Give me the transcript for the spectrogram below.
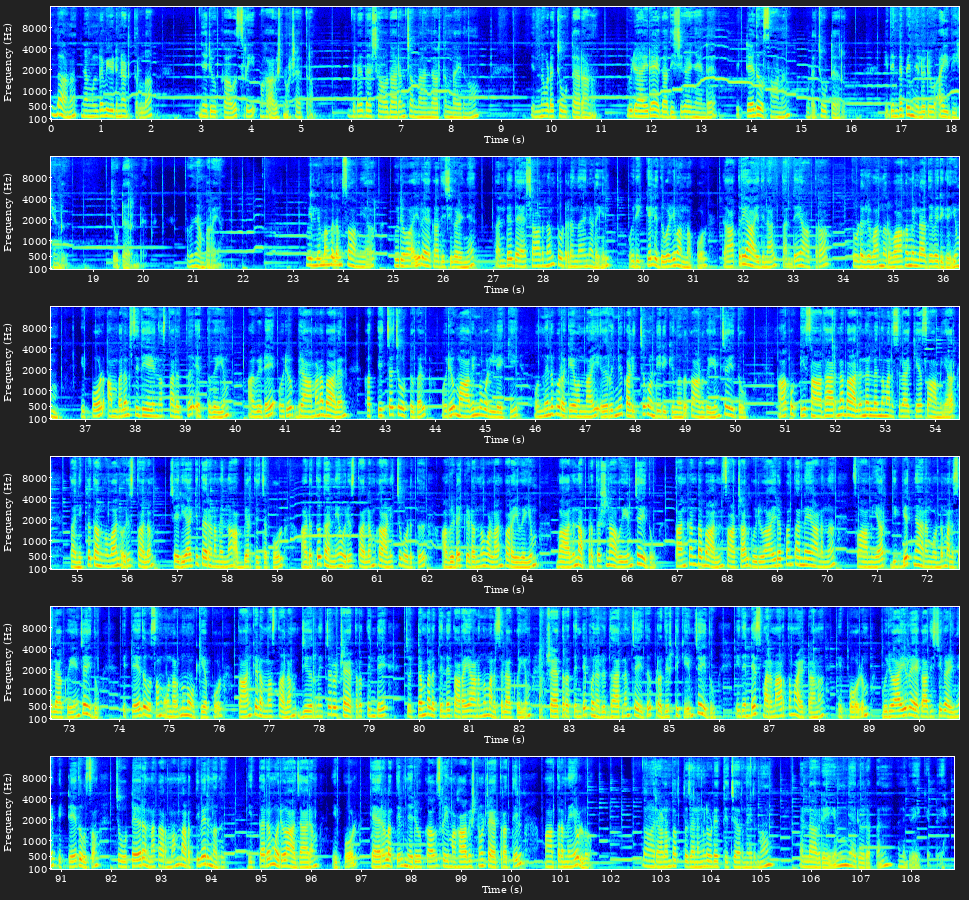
ഇതാണ് ഞങ്ങളുടെ വീടിനടുത്തുള്ള ഞെരൂക്കാവ് ശ്രീ മഹാവിഷ്ണു ക്ഷേത്രം. ഇവിടെ ദശാവതാരം ചന്ദനം ചാർത്തുണ്ടായിരുന്നു ഇന്നിവിടെ ചൂട്ടേറാണ് ഗുരുവായൂർ ഏകാദശി കഴിഞ്ഞതിന്റെ പിറ്റേ ദിവസമാണ് ഇവിടെ ചൂട്ടേറ് ഇതിന്റെ പിന്നിലൊരു ഐതിഹ്യമുണ്ട് ചൂട്ടേറിന്റെ അത് ഞാൻ പറയാം. വില്യമംഗലം സ്വാമിയാർ ഗുരുവായൂർ ഏകാദശി കഴിഞ്ഞ് തന്റെ ദേശാടനം തുടരുന്നതിനിടയിൽ ഒരിക്കൽ ഇതുവഴി വന്നപ്പോൾ രാത്രിയായതിനാൽ തന്റെ യാത്ര തുടരുവാൻ നിർവാഹമില്ലാതെ വരികയും ഇപ്പോൾ അമ്പലം സ്ഥിതി ചെയ്യുന്ന സ്ഥലത്ത് എത്തുകയും അവിടെ ഒരു ബ്രാഹ്മണ ബാലൻ കത്തിച്ച ചൂട്ടുകൾ ഒരു മാവിൻ മുകളിലേക്ക് ഒന്നിനു പുറകെ ഒന്നായി എറിഞ്ഞു കളിച്ചു കൊണ്ടിരിക്കുന്നത് കാണുകയും ചെയ്തു. ആ കുട്ടി സാധാരണ ബാലനല്ലെന്ന് മനസ്സിലാക്കിയ സ്വാമിയാർ തനിക്ക് തങ്ങുവാൻ ഒരു സ്ഥലം ശരിയാക്കി തരണമെന്ന് അഭ്യർത്ഥിച്ചപ്പോൾ അടുത്തു തന്നെ ഒരു സ്ഥലം കാണിച്ചു കൊടുത്ത് അവിടെ കിടന്നുകൊള്ളാൻ പറയുകയും ബാലൻ അപ്രത്യക്ഷനാവുകയും ചെയ്തു. താൻ കണ്ട ബാലൻ സാക്ഷാൽ ഗുരുവായൂരപ്പൻ തന്നെയാണെന്ന് സ്വാമിയാർ ദിവ്യജ്ഞാനം കൊണ്ട് മനസ്സിലാക്കുകയും ചെയ്തു. പിറ്റേ ദിവസം ഉണർന്നു നോക്കിയപ്പോൾ താൻ കിടന്ന സ്ഥലം ജീർണിച്ചൊരു ക്ഷേത്രത്തിന്റെ ചുറ്റമ്പലത്തിന്റെ തറയാണെന്ന് മനസ്സിലാക്കുകയും ക്ഷേത്രത്തിന്റെ പുനരുദ്ധാരണം ചെയ്ത് പ്രതിഷ്ഠിക്കുകയും ചെയ്തു. ഇതിന്റെ സ്മരണാർത്ഥമായിട്ടാണ് ഇപ്പോഴും ഗുരുവായൂർ ഏകാദശി കഴിഞ്ഞ് പിറ്റേ ദിവസം ചൂട്ടേർ എന്ന കർമ്മം നടത്തി വരുന്നത്. ഇത്തരം ഒരു ആചാരം ഇപ്പോൾ കേരളത്തിൽ ഞെരൂക്കാവ് ശ്രീ മഹാവിഷ്ണു ക്ഷേത്രത്തിൽ മാത്രമേ ഉള്ളൂ. ധാരാളം ഭക്തജനങ്ങളോട് എത്തിച്ചേർന്നിരുന്നു. എല്ലാവരെയും ഞരൂരപ്പൻ അനുഗ്രഹിക്കട്ടെ.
